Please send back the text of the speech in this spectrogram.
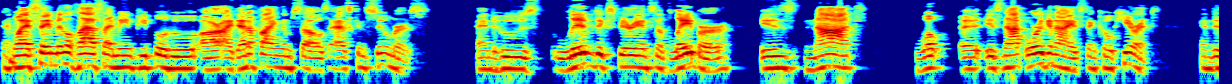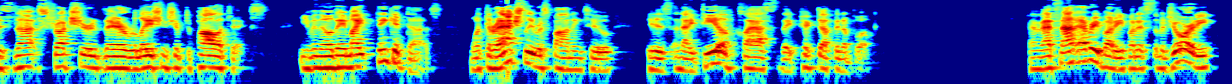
And when I say middle class, I mean people who are identifying themselves as consumers and whose lived experience of labor is not what uh, is not organized and coherent and does not structure their relationship to politics, even though they might think it does. What they're actually responding to is an idea of class they picked up in a book. And that's not everybody, but it's the majority.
